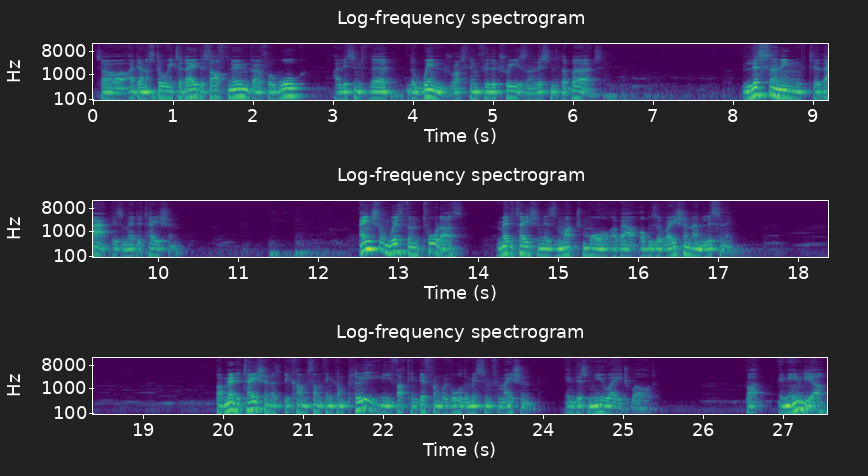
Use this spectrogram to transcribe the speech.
So I done a story today, this afternoon, go for a walk. I listen to the, the wind rustling through the trees and listen to the birds. Listening to that is meditation. Ancient wisdom taught us meditation is much more about observation and listening. But meditation has become something completely fucking different with all the misinformation in this new age world. But in India,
